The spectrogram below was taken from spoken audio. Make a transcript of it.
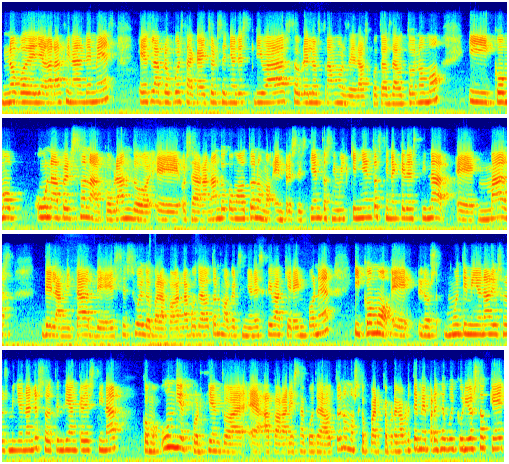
no poder llegar a final de mes es la propuesta que ha hecho el señor Escribá sobre los tramos de las cuotas de autónomo y cómo una persona cobrando, eh, o sea, ganando como autónomo entre 600 y 1.500 tiene que destinar eh, más de la mitad de ese sueldo para pagar la cuota de autónomo que el señor escriba quiere imponer y como eh, los multimillonarios o los millonarios solo tendrían que destinar como un 10% a, a, pagar esa cuota de autónomos, que porque aparte me parece muy curioso que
